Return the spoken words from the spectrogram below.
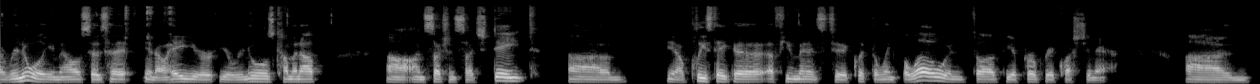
a renewal email that says, "Hey, you know, hey, your your renewal is coming up uh, on such and such date. Um, you know, please take a, a, few minutes to click the link below and fill out the appropriate questionnaire." Um,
